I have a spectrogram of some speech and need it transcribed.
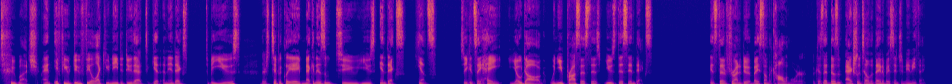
too much. And if you do feel like you need to do that to get an index to be used, there's typically a mechanism to use index hints. So you can say, hey, yo, dog, when you process this, use this index instead of trying to do it based on the column order, because that doesn't actually tell the database engine anything.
